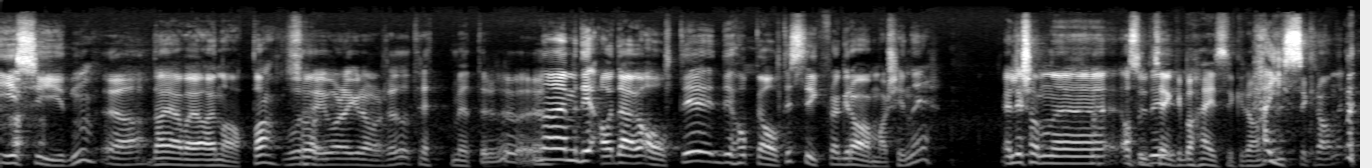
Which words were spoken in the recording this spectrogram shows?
I Syden, da jeg var i Ainata Hvor så, høy var det gravmaskin? 13 meter? Nei, men de, er jo alltid De hopper jo alltid strikk fra gravemaskiner. Eller sånn eh, altså, Du de- tenker på heisekraner? Heisekraner.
